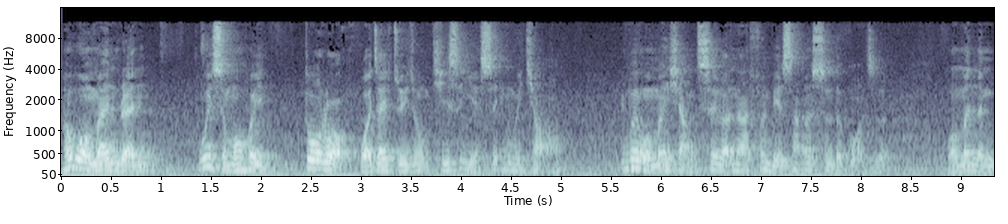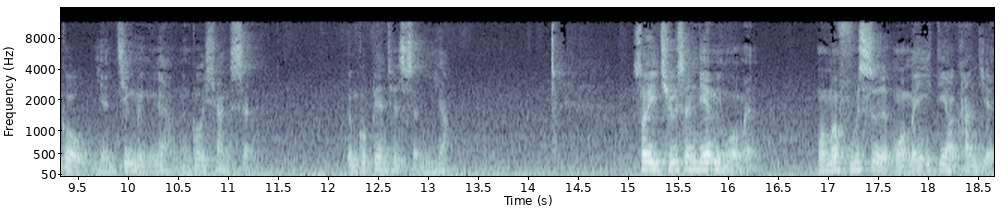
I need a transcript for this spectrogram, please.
而我们人为什么会堕落，活在最终？其实也是因为骄傲，因为我们想吃了那分别善恶树的果子，我们能够眼睛明亮，能够像神，能够变成神一样。所以求神怜悯我们，我们服侍，我们一定要看见，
